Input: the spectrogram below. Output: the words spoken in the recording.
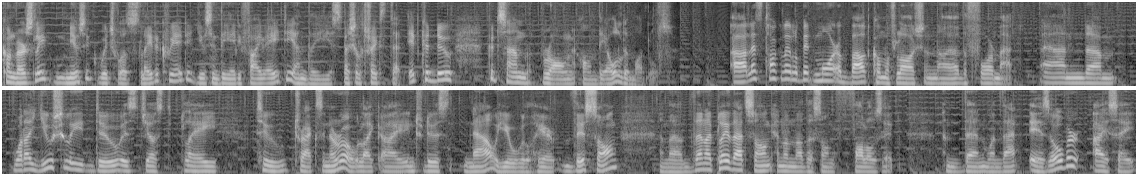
Conversely, music which was later created using the 8580 and the special tricks that it could do could sound wrong on the older models. Uh, let's talk a little bit more about camouflage and uh, the format. And um, what I usually do is just play two tracks in a row. Like I introduce now, you will hear this song, and then, then I play that song, and another song follows it. And then when that is over, I say,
